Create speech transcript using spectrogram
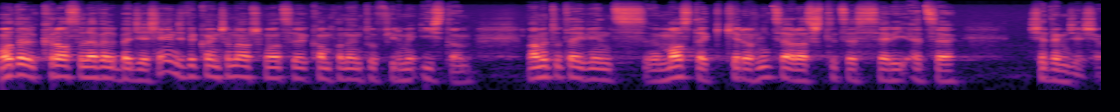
Model Cross Level B10 wykończono przy pomocy komponentów firmy Easton. Mamy tutaj więc mostek, kierownicę oraz sztyce z serii E EC70.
